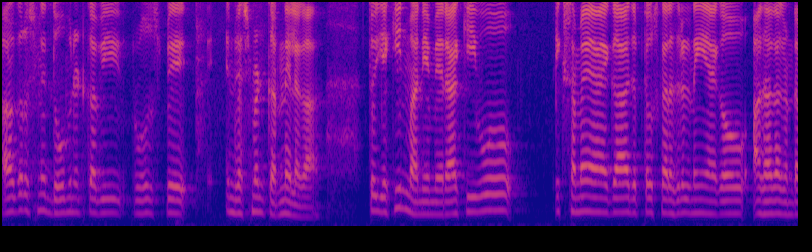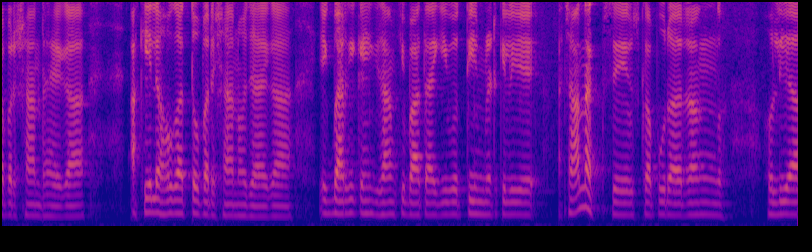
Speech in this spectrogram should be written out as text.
और अगर उसने दो मिनट का भी रोज़ पे इन्वेस्टमेंट करने लगा तो यकीन मानिए मेरा कि वो एक समय आएगा, जब तक उसका रिज़ल्ट नहीं आएगा, वो आधा आधा घंटा परेशान रहेगा। अकेला होगा तो परेशान हो जाएगा। एक बार की कहीं एग्ज़ाम की बात आएगी, वो तीन मिनट के लिए अचानक से उसका पूरा रंग, होलिया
